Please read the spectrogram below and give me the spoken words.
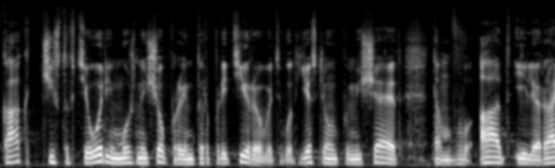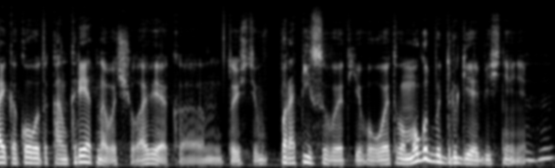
как чисто в теории можно еще проинтерпретировать? Вот если он помещает там в ад или рай какого-то конкретного человека, то есть прописывает его, у этого могут быть другие объяснения? Uh-huh.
